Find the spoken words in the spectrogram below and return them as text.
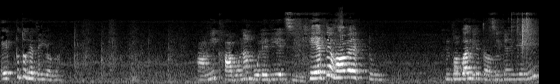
একটু তো খেতেই হবে। আমি খাব না বলে দিয়েছি। খেতে হবে একটু। দুবার খেতে হবে। চিকেন দিয়ে দিই।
